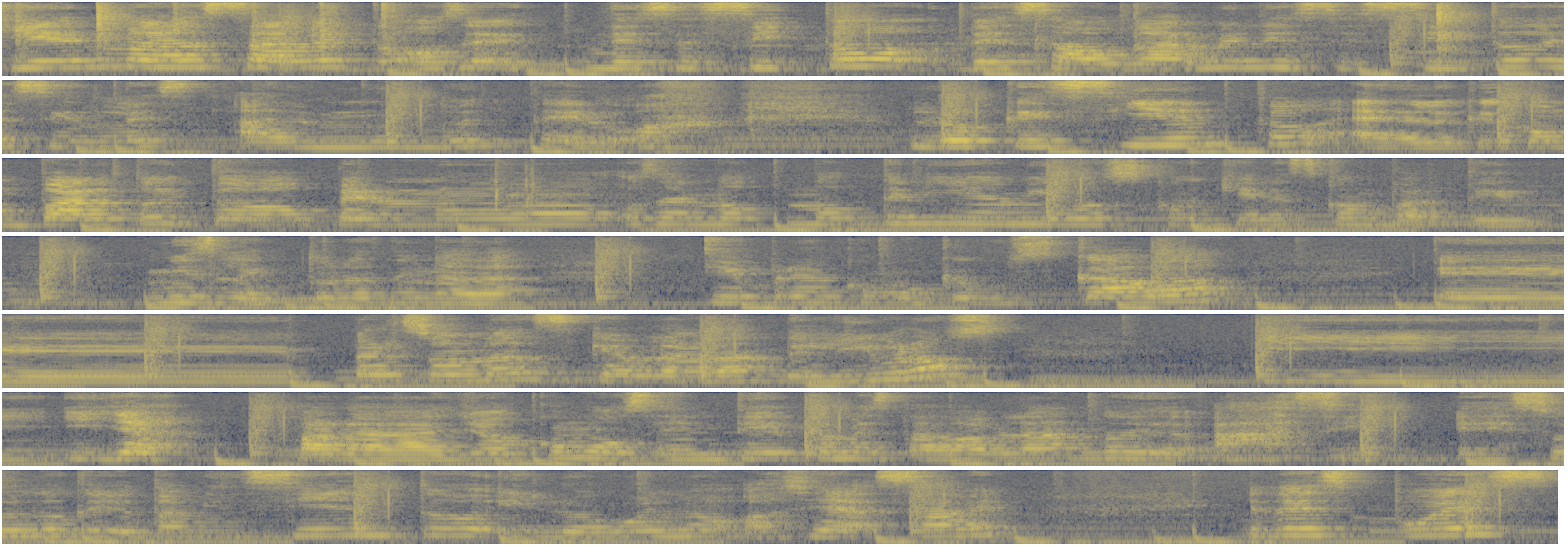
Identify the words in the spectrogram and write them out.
quién más sabe, o sea, necesito desahogarme, necesito decirles al mundo entero lo que siento, eh, lo que comparto y todo, pero no, o sea, no, tenía amigos con quienes compartir mis lecturas ni nada. Siempre como que buscaba eh, personas que hablaran de libros y, y ya, para yo como sentir que me estaba hablando y ah, sí, eso es lo que yo también siento y luego, lo, o sea, ¿saben? Después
